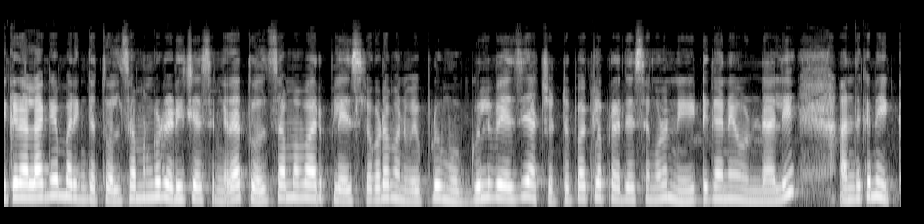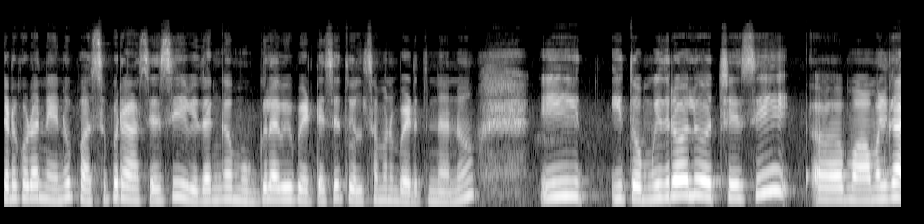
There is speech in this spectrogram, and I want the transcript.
ఇక్కడ అలాగే మరి ఇంకా తులసమ్మను కూడా రెడీ చేసాం కదా. తులసమ్మ వారి ప్లేస్లో కూడా మనం ఎప్పుడు ముగ్గులు వేసి ఆ చుట్టుపక్కల ప్రదేశం కూడా నీట్గానే ఉండాలి. అందుకని ఇక్కడ కూడా నేను పసుపు రాసేసి ఈ విధంగా ముగ్గులు అవి పెట్టేసి తులసమ్మను పెడుతున్నాను. ఈ ఈ తొమ్మిది రోజులు వచ్చేసి మామూలుగా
